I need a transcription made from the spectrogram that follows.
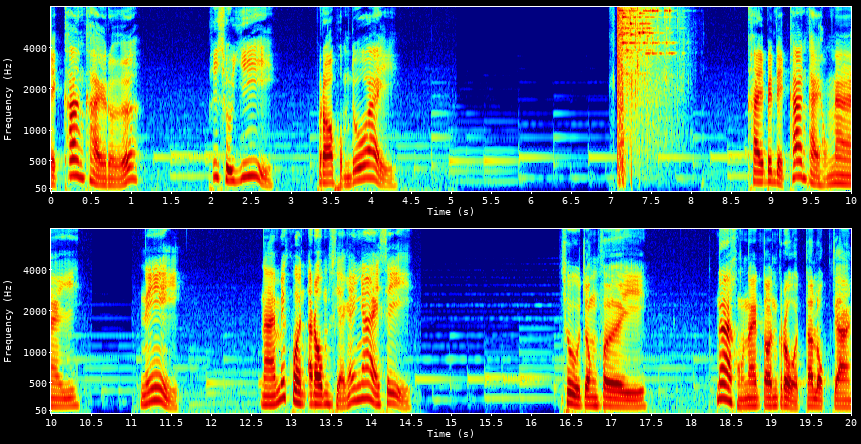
ด็กข้างไข่เหรอ พี่ชูยี่ รอผมด้วย ใครเป็นเด็กข้างไข่ของนาย นี่ นายไม่ควรอารมณ์เสียง่าย ๆ สิ ชูจงเฟย หน้าของนายตอนโกรธตลกจัง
